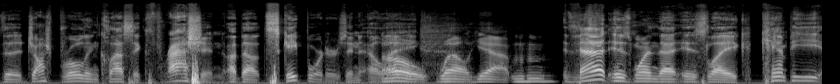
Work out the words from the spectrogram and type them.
the Josh Brolin classic Thrashin' about skateboarders in LA. Oh well, yeah. hmm That is one that is like campy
